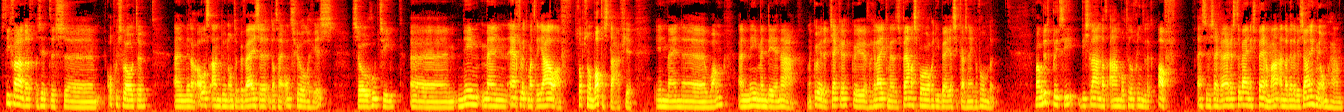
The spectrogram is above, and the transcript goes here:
Stiefvader zit dus uh, opgesloten en wil er alles aan doen om te bewijzen dat hij onschuldig is. Zo roept hij: uh, Neem mijn erfelijk materiaal af. Stop zo'n wattenstaafje in mijn uh, wang en neem mijn DNA. Dan kun je dat checken, kun je vergelijken met de spermasporen die bij Jessica zijn gevonden. Maar wat doet de politie? Die slaan dat aanbod heel vriendelijk af. En ze zeggen er is te weinig sperma en daar willen we zuinig mee omgaan.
